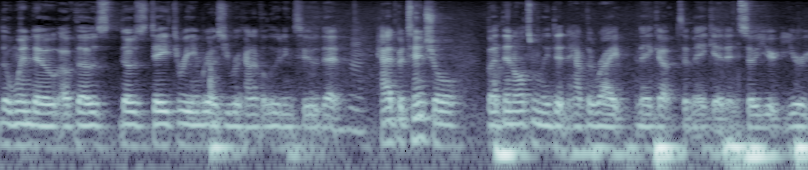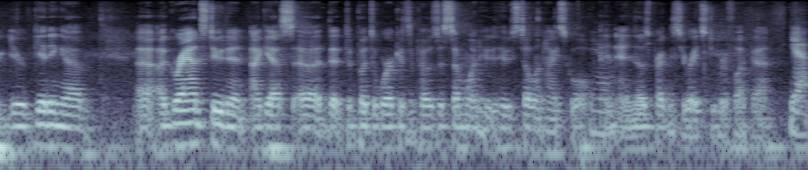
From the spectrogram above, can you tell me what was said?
the window of those those day three embryos you were kind of alluding to that Mm-hmm. had potential but then ultimately didn't have the right makeup to make it and so you're you're, you're getting a a grad student, I guess, uh, that to put to work as opposed to someone who, who's still in high school, Yeah. and, and those pregnancy rates do reflect that. Yeah,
